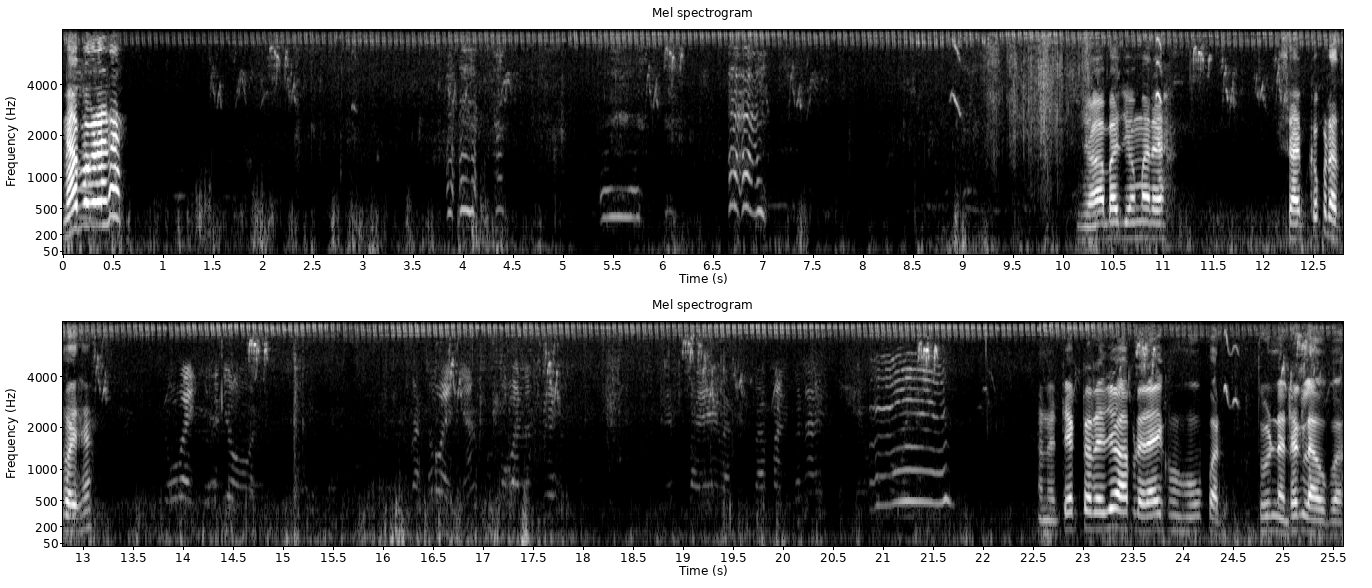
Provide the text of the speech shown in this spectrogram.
ના પકડે ને? આ બાજુ અમારે સાહેબ કપડાં ધોય છે. અને ટ્રેક્ટરે જો આપણે રાખ્યું હું ઉપર, ધૂળના ઢગલા ઉપર.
